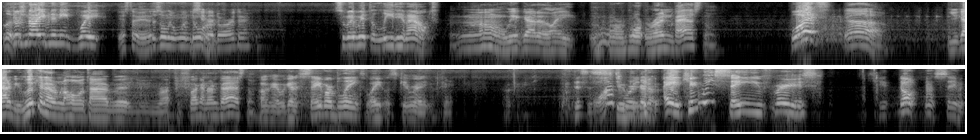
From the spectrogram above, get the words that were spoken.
Look, There's not even any. Wait, yes there is. there's only one You see door. that door right there? So maybe we have to lead him out. No, we gotta like run past them. What? Yeah. You gotta be looking at them the whole time, but you run, fucking run past them. Okay, we gotta save our blinks. Wait, let's get ready. Okay. Okay. This is Watch, stupid. we're gonna. Hey, can we save first? No, not not saving.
